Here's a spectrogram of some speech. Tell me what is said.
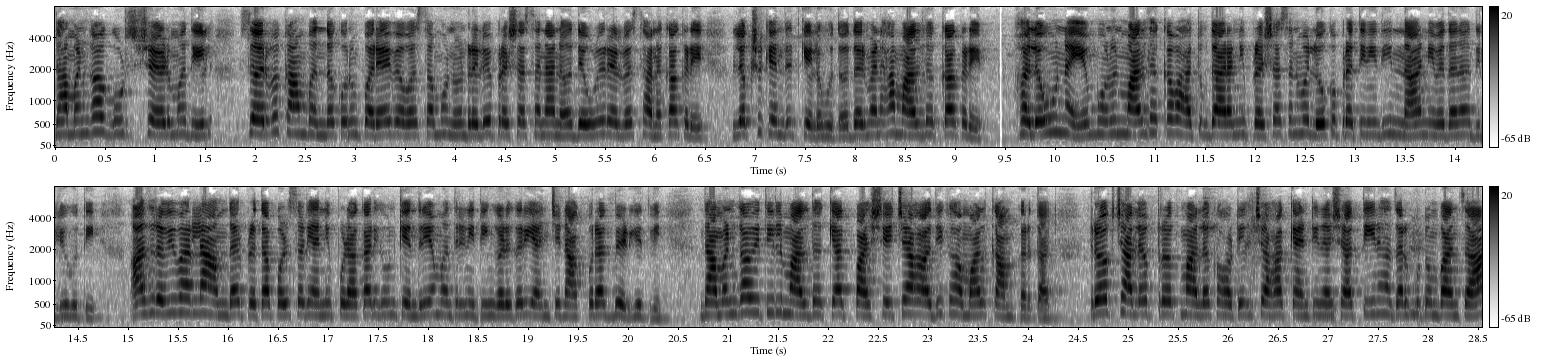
धामणगाव गुड्स शेडमधील सर्व काम बंद करून पर्याय व्यवस्था म्हणून रेल्वे प्रशासनानं देवळी रेल्वे स्थानकाकडे लक्ष केंद्रित केलं होतं. दरम्यान हा मालधक्काकडे हलवू नये म्हणून मालधक्का वाहतूकदारांनी प्रशासन व लोकप्रतिनिधींना निवेदनं दिली होती. आज रविवारला आमदार प्रताप अडसड यांनी पुढाकार घेऊन केंद्रीय मंत्री नितीन गडकरी यांची नागपुरात भेट घेतली. धामणगाव येथील मालधक्क्यात पाचशेच्या अधिक हमाल काम करतात. ट्रक चालक ट्रक मालक हॉटेल चहा कॅन्टीन अशा तीन हजार कुटुंबांचा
